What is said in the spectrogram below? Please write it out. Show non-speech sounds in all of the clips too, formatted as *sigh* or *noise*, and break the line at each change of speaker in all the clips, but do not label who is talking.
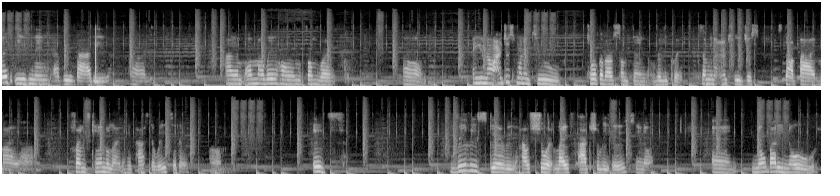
Good evening, everybody. Um, I am on my way home from work. Um, and you know, I just wanted to talk about something really quick. Because I mean, I actually just stopped by my uh, friend's candlelight and he passed away today. Um, it's really scary how short life actually is, you know and nobody knows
